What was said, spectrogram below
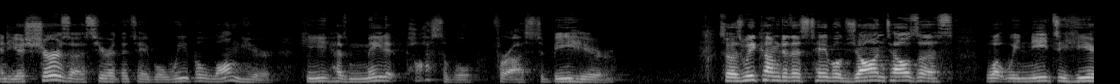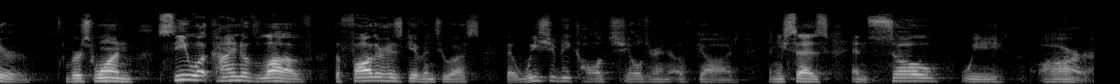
And He assures us here at the table we belong here. He has made it possible for us to be here. So, as we come to this table, John tells us what we need to hear. Verse 1 See what kind of love the Father has given to us that we should be called children of God. And he says, And so we are.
